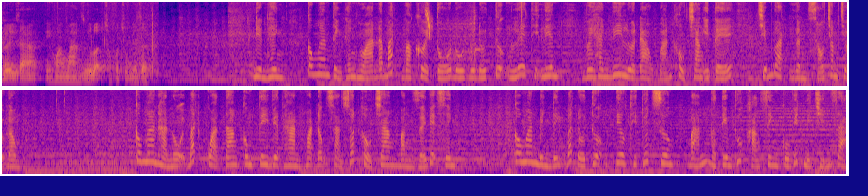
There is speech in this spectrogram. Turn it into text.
gây ra cái hoang mang dư luận trong quần chúng nhân dân. Điển hình, Công an tỉnh Thanh Hóa đã bắt và khởi tố đối với đối tượng Lê Thị Liên về hành vi lừa đảo bán khẩu trang y tế, chiếm đoạt gần 600 triệu đồng. Công an Hà Nội bắt quả tang công ty Việt Hàn hoạt động sản xuất khẩu trang bằng giấy vệ sinh. Công an Bình Định bắt đối tượng Tiêu Thị Tuyết Sương bán và tiêm thuốc kháng sinh COVID-19 giả.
